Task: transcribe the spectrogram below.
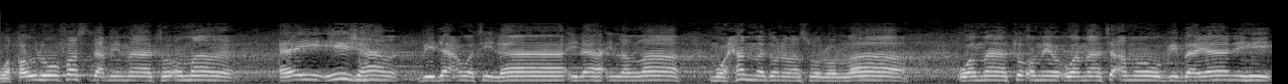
وقوله فاصدع بما تؤمر. أي اجهر بدعوة لا إله إلا الله محمد رسول الله وما تؤمر وما تأمر ببيانه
